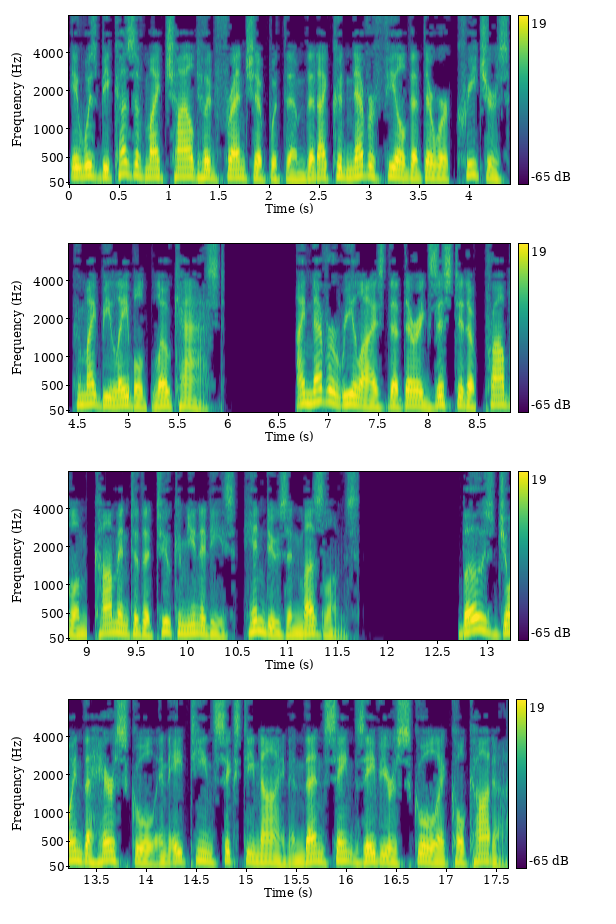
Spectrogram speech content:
It was because of my childhood friendship with them that I could never feel that there were creatures who might be labeled low caste. I never realized that there existed a problem common to the two communities, Hindus and Muslims. Bose joined the Hare School in 1869 and then St Xavier's School at Kolkata.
